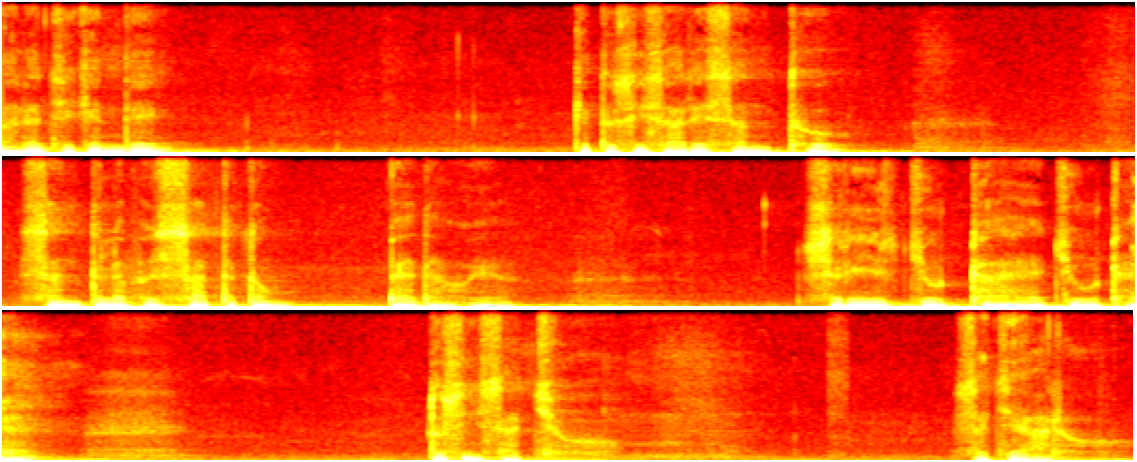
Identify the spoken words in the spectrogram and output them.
ਮਹਾਰਾਜ ਜੀ ਕਹਿੰਦੇ ਕਿ ਤੁਸੀਂ ਸਾਰੇ ਸੰਤ ਹੋ। ਸੰਤ ਲਫ਼ਜ਼ ਸਤ ਤੋਂ ਪੈਦਾ ਹੋਇਆ। ਸਰੀਰ ਝੂਠਾ ਹੈ, ਝੂਠ ਹੈ। ਤੁਸੀਂ ਸੱਚ ਹੋ। ਸਚਿਆਰ ਹੋ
